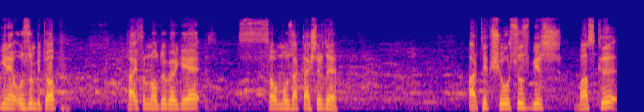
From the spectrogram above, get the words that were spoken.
Yine uzun bir top. Tayfun'un olduğu bölgeye savunma uzaklaştırdı. Artık şuursuz bir baskı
